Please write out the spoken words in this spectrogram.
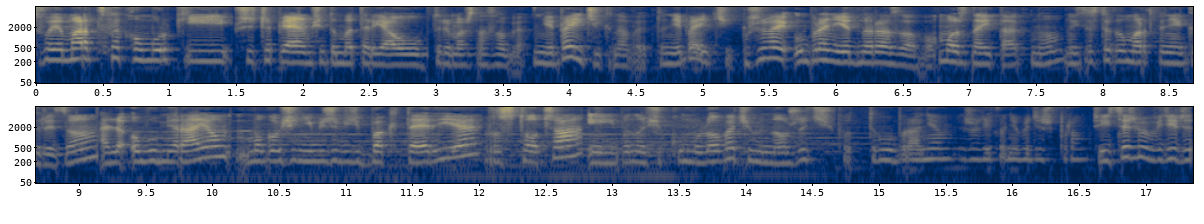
twoje martwe komórki przyczepiają się do materiału, który masz na sobie. Nie bejcik nawet, to nie bejcik. Używaj ubrań jednorazowo. Można i tak, no. No i co z tego martwe nie gryzą, ale obumierają, mogą się nimi żywić bakterie, roztocza i będą się kumulować, mnożyć pod tym ubraniem, jeżeli go nie będziesz prał. Czyli chcesz powiedzieć, że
